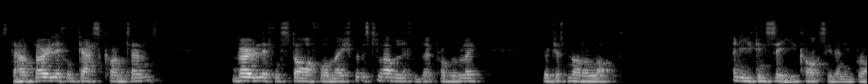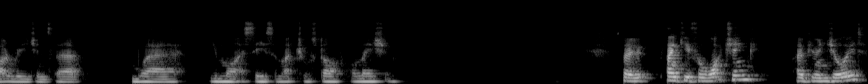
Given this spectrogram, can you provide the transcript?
So they have very little gas content, very little star formation, but they still have a little bit probably, but just not a lot. And you can see you can't see any bright regions there where you might see some actual star formation. So thank you for watching. Hope you enjoyed.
